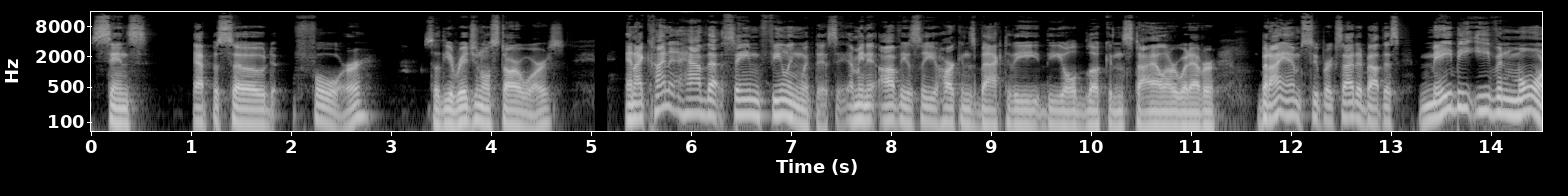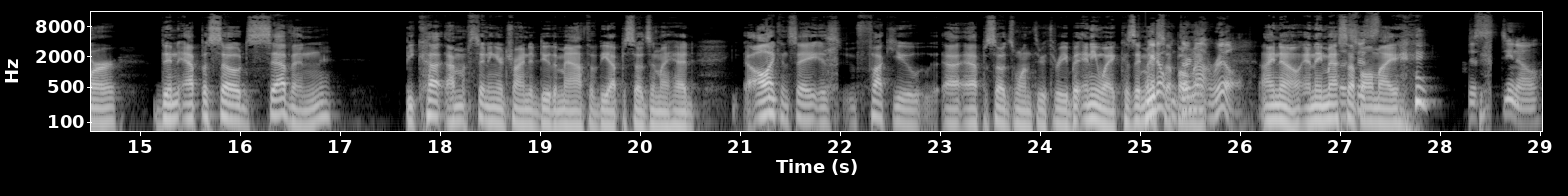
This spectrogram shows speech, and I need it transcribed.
since episode four, so the original Star Wars. And I kind of have that same feeling with this. I mean, it obviously harkens back to the the old look and style or whatever, but I am super excited about this. Maybe even more than episode 7 because I'm sitting here trying to do the math of the episodes in my head. All I can say is fuck you uh, episodes 1 through 3, but anyway, cuz they mess up all They're my not real. I know, and they mess Let's up all my Just you know,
